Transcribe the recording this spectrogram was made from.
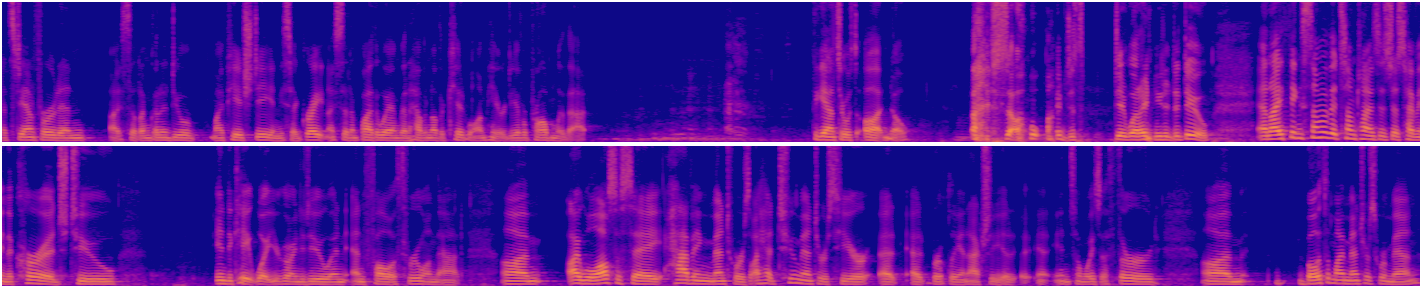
at Stanford, and I said, I'm going to do my PhD, and he said, great. And I said, and by the way, I'm going to have another kid while I'm here. Do you have a problem with that? the answer was, uh, no. so I just did what I needed to do. And I think some of it sometimes is just having the courage to indicate what you're going to do and, and follow through on that. Um, I will also say having mentors. I had two mentors here at, at Berkeley and actually a, a, in some ways a third. Um, both of my mentors were men.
